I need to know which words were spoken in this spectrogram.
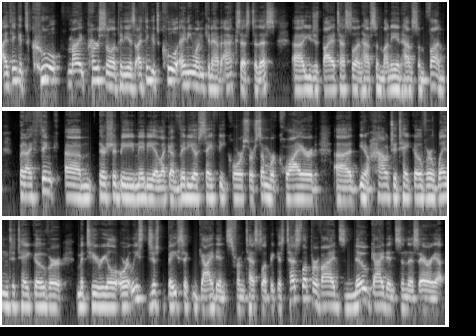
I think it's cool. My personal opinion is I think it's cool. Anyone can have access to this. Uh, you just buy a Tesla and have some money and have some fun but I think um, there should be maybe a, like a video safety course or some required, uh, you know, how to take over, when to take over material, or at least just basic guidance from Tesla, because Tesla provides no guidance in this area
